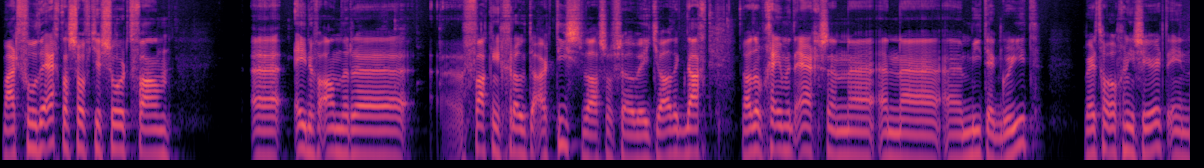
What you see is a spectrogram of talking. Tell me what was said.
maar het voelde echt alsof je een soort van eh, een of andere eh, fucking grote artiest was of zo, weet je wel. Ik dacht, we hadden op een gegeven moment ergens een, eh, een meet and greet werd georganiseerd in,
